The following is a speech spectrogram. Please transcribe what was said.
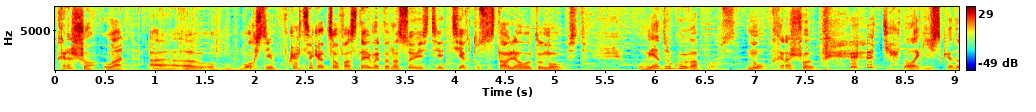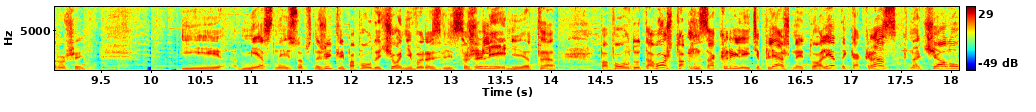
Хорошо, ладно, а, э, бог с ним, в конце концов оставим это на совести тех, кто составлял эту новость. У меня другой вопрос. Ну, хорошо, технологическое нарушение. И местные, собственно, жители по поводу чего они выразили сожаление это по поводу того, что закрыли эти пляжные туалеты как раз к началу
